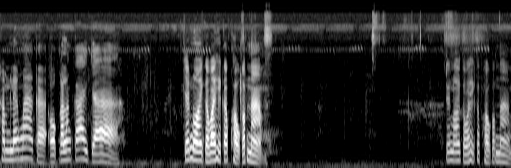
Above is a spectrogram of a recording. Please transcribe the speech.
คำแรงมากอะออกกำลังกายจ้า จักหน่อยก็ไว้ให้กับเขากับน้ำจักหน้อยก็ไว้ให้กับเขากับน้ำ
